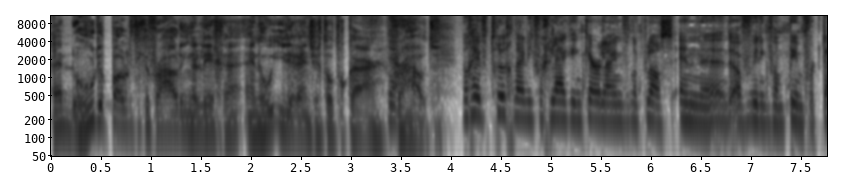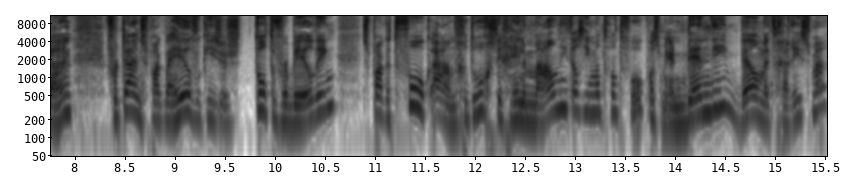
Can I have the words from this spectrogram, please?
en hoe de politieke verhoudingen liggen en hoe iedereen zich tot elkaar verhoudt. Nog even terug naar die vergelijking Caroline van der Plas en uh, de overwinning van Pim Fortuyn. Fortuyn sprak bij heel veel kiezers tot de verbeelding. Sprak het volk aan, gedroeg zich helemaal niet als iemand van het volk. Was meer een dandy, wel met charisma.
